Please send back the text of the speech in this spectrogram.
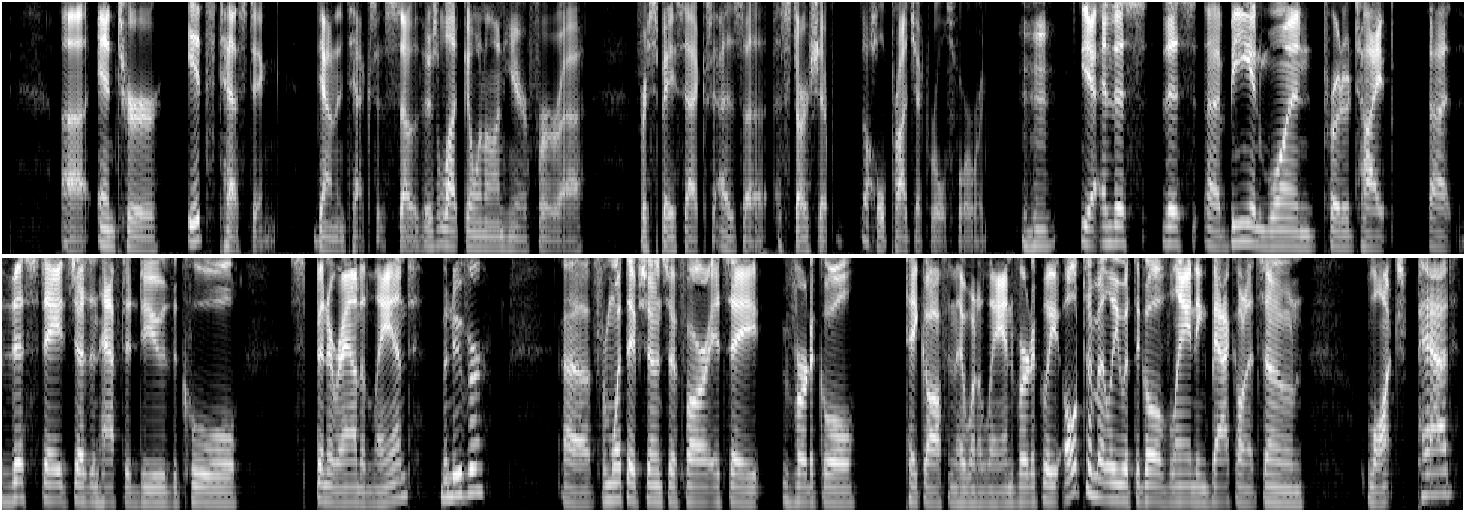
uh, enter its testing down in Texas. So there's a lot going on here for uh, for SpaceX as a, a, Starship. The whole project rolls forward. Mm-hmm. Yeah, and this this uh, BN one prototype, uh, this stage doesn't have to do the cool spin around and land maneuver. Uh, from what they've shown so far, it's a vertical takeoff, and they want to land vertically. Ultimately, with the goal of landing back on its own launch pad,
